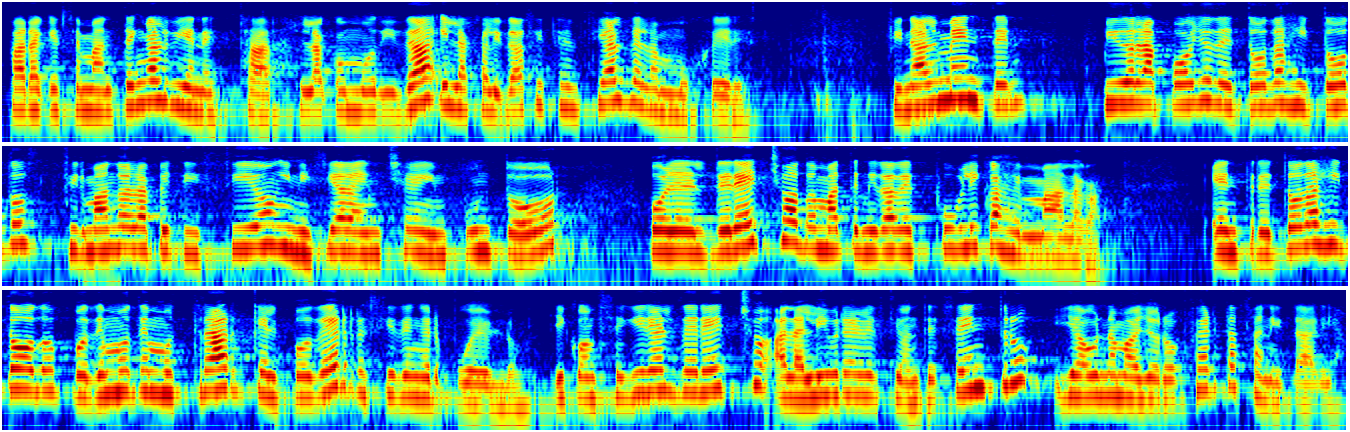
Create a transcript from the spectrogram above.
para que se mantenga el bienestar, la comodidad y la calidad asistencial de las mujeres. Finalmente, pido el apoyo de todas y todos firmando la petición iniciada en chain.org por el derecho a dos maternidades públicas en Málaga. Entre todas y todos podemos demostrar que el poder reside en el pueblo y conseguir el derecho a la libre elección de centro y a una mayor oferta sanitaria.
